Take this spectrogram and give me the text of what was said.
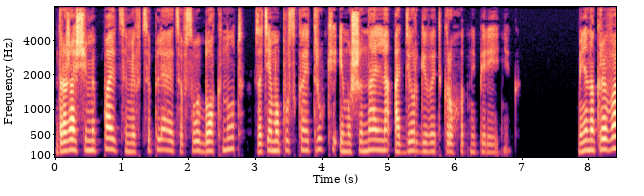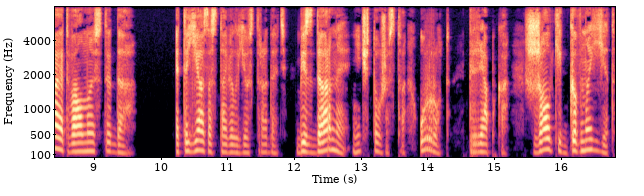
Дрожащими пальцами вцепляется в свой блокнот, затем опускает руки и машинально отдергивает крохотный передник. Меня накрывает волной стыда. Это я заставил ее страдать. Бездарное ничтожество, урод, тряпка, жалкий говноед,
